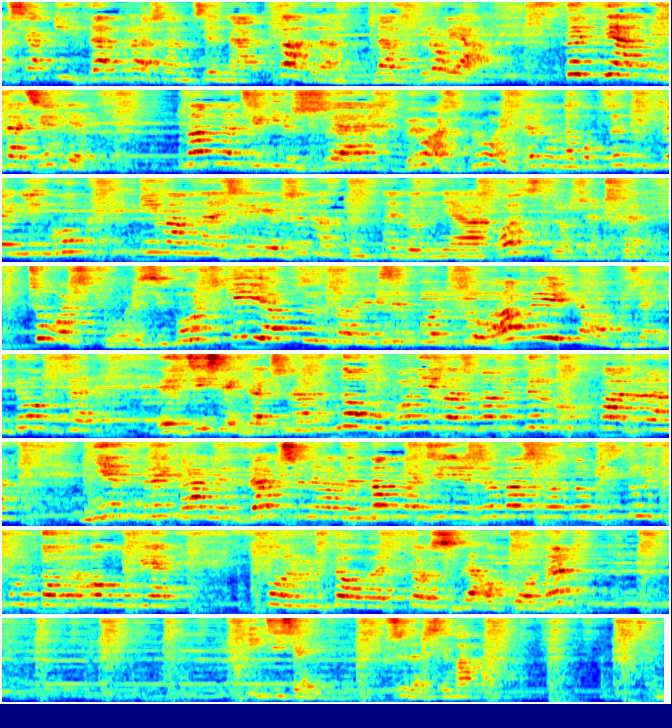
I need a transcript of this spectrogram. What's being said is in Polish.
Kasia i zapraszam Cię na kwadrans dla zdrowia specjalnie dla Ciebie. Mam nadzieję, że byłaś, byłaś ze mną na poprzednim treningu i mam nadzieję, że następnego dnia choć troszeczkę czułaś, czułaś boczki, ja przyznaję się poczułam i dobrze, i dobrze. E, Dzisiaj zaczynamy znowu, ponieważ mamy tylko kwadrans, nie zwlekamy, zaczynamy. Mam nadzieję, że masz na sobie strój sportowy, obuwie sportowe, coś dla opłody. I dzisiaj przyda się mapa.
